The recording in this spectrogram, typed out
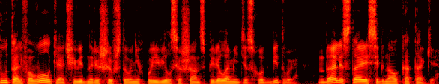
Тут альфа-волки, очевидно решив, что у них появился шанс переломить исход битвы, дали стае сигнал к атаке.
